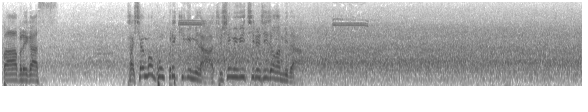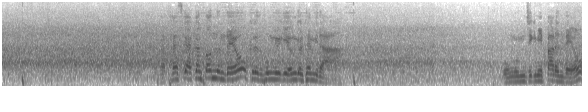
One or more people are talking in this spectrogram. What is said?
파브레가스. 다시 한번 공 프리킥입니다. 주심이 위치를 지정합니다. 자, 패스가 약간 떴는데요. 그래도 동료에게 연결됩니다. 공 움직임이 빠른데요.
